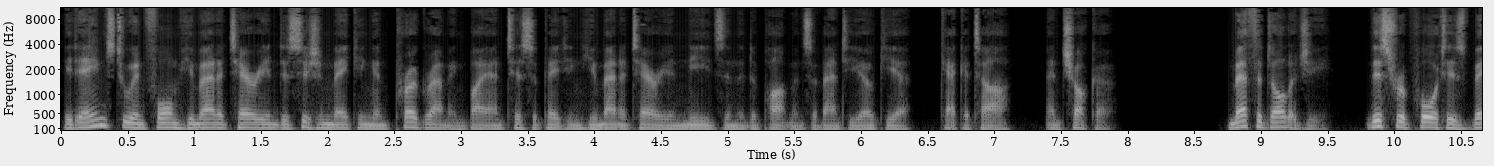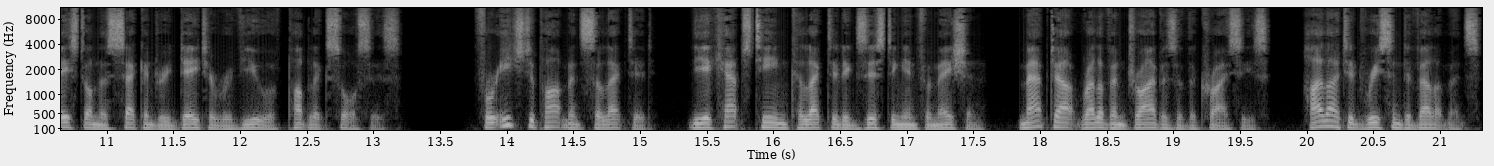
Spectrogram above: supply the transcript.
It aims to inform humanitarian decision making and programming by anticipating humanitarian needs in the departments of Antioquia, Caquetá, and Chocó. Methodology This report is based on the secondary data review of public sources. For each department selected, the ACAPS team collected existing information, mapped out relevant drivers of the crises, highlighted recent developments,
